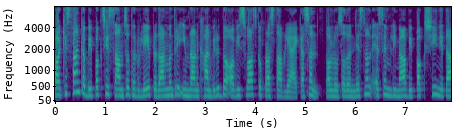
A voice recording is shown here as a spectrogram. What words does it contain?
पाकिस्तानका विपक्षी सांसदहरूले प्रधानमन्त्री इमरान खान विरुद्ध अविश्वासको प्रस्ताव ल्याएका छन्। तल्लो सदन नेशनल एसेम्ब्लीमा विपक्षी नेता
